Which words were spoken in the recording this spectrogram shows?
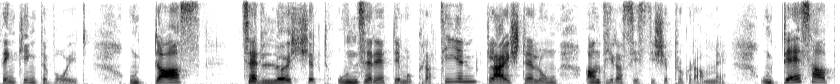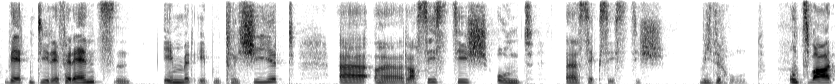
Thinking the Void. Und das zerlöchert unsere Demokratien, Gleichstellung, antirassistische Programme. Und deshalb werden die Referenzen immer eben klischiert, äh, äh, rassistisch und äh, sexistisch wiederholt. Und zwar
